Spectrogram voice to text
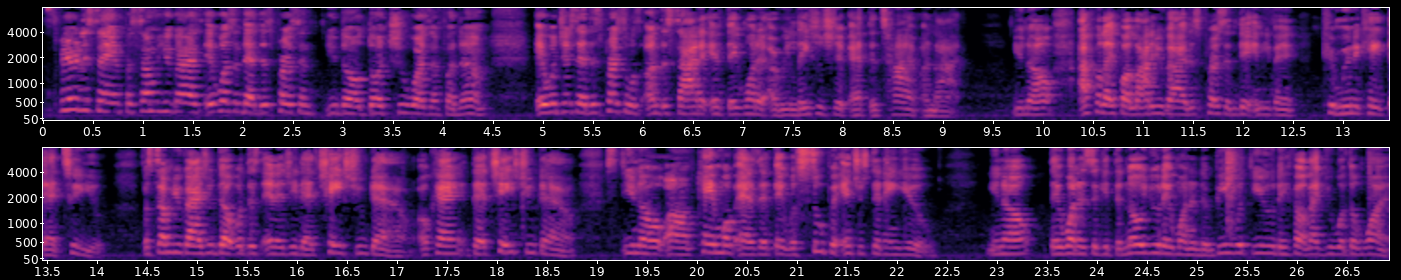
Spirit is saying for some of you guys, it wasn't that this person, you know, thought you wasn't for them. It was just that this person was undecided if they wanted a relationship at the time or not. You know, I feel like for a lot of you guys, this person didn't even communicate that to you. For some of you guys, you dealt with this energy that chased you down, okay? That chased you down. You know, um, came up as if they were super interested in you. You know, they wanted to get to know you. They wanted to be with you. They felt like you were the one.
